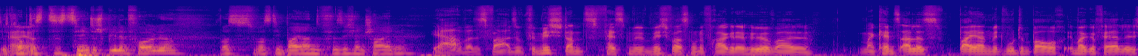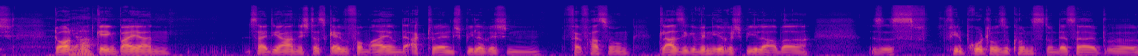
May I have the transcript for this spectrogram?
Ich glaube, ja, ja. das ist das zehnte Spiel in Folge, was, was die Bayern für sich entscheiden. Ja, aber das war, also für mich stand es fest, für mich war es nur eine Frage der Höhe, weil man kennt es alles, Bayern mit Wut im Bauch, immer gefährlich. Dortmund ja. gegen Bayern seit Jahren nicht das Gelbe vom Ei und der aktuellen spielerischen Verfassung. Klar, sie gewinnen ihre Spiele, aber es ist viel brotlose Kunst und deshalb äh,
